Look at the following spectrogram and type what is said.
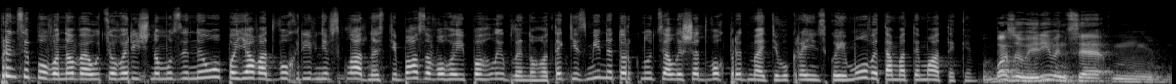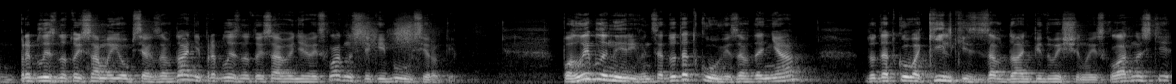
Принципово нове у цьогорічному ЗНО – поява двох рівнів складності – базового і поглибленого. Такі зміни торкнуться лише двох предметів – української мови та математики. Базовий рівень це приблизно той самий обсяг завдань, і приблизно той самий рівень складності, який був у всі роки. Поглиблений рівень це додаткові завдання, додаткова кількість завдань підвищеної складності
